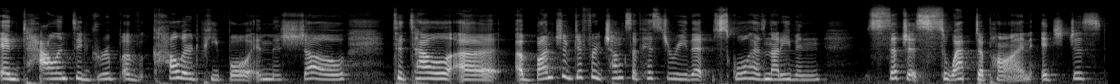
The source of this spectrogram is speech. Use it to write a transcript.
and talented group of colored people in this show to tell uh, a bunch of different chunks of history that school has not even such as swept upon. It's just,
